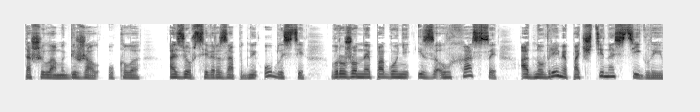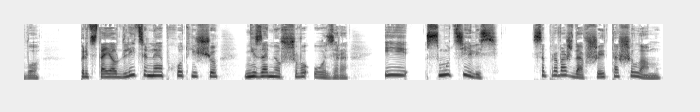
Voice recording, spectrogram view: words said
Ташилама бежал около озер северо-западной области, вооруженная погоня из Лхасы одно время почти настигла его. Предстоял длительный обход еще не замерзшего озера, и смутились сопровождавшие Ташиламу.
